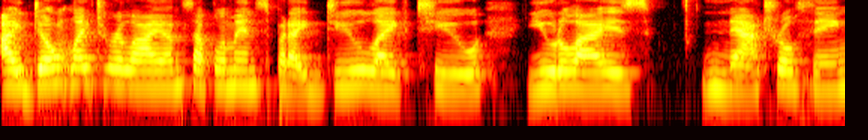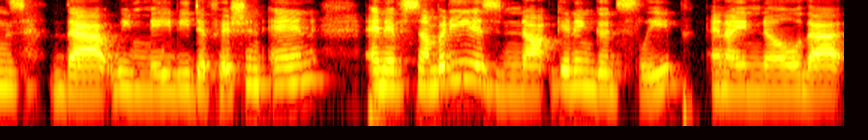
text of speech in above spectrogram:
I don't like to rely on supplements, but I do like to utilize natural things that we may be deficient in. And if somebody is not getting good sleep, and I know that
